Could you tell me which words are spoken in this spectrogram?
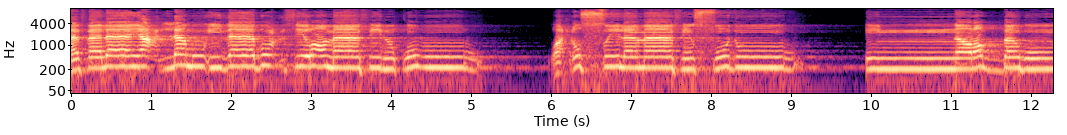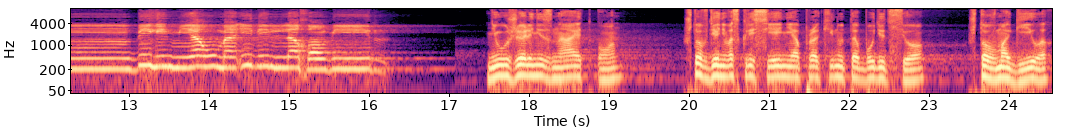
أفلا يعلم إذا بعثر ما في القبور وحصل ما في الصدور إن ربهم بهم يومئذ لخبير Неужели не знает он, что в день воскресения опрокинуто будет все, что в могилах,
